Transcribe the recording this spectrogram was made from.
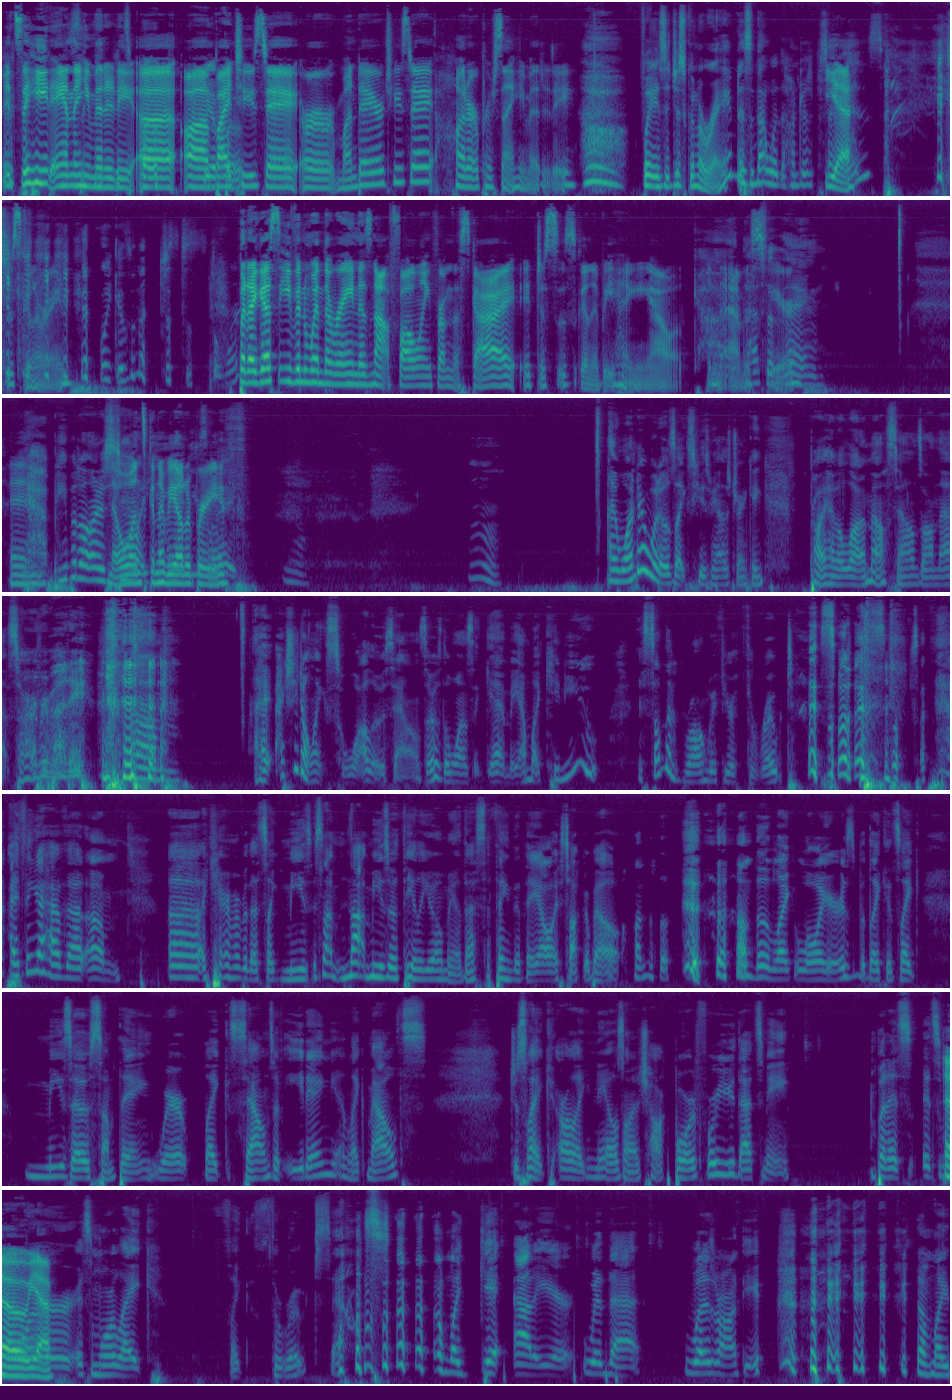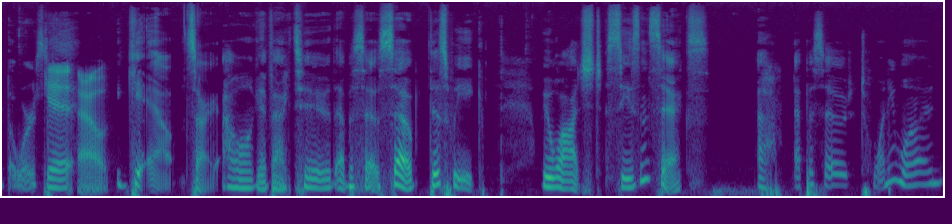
It's the heat and the humidity. Uh, uh, by both. Tuesday or Monday or Tuesday, hundred percent humidity. Wait, is it just gonna rain? Isn't that what 100 percent is? It's just gonna rain. like, isn't it just a storm? But I guess even when the rain is not falling from the sky, it just is to be hanging out in the God, that's the atmosphere, thing. and yeah, people don't understand. no one's to be able to breathe. like. Mm. Mm. I wonder what it was like. Excuse me, I was drinking. Probably had a lot of mouth sounds on that. Sorry, everybody. um, I actually don't like swallow sounds. Those are the ones that get me. I'm like, can you? Is something wrong with your throat? Is what I, I think I have that. Um, uh, I can't remember. That's like mes. It's not not mesothelioma. That's the thing that they always talk about on the on the like lawyers. But like it's like meso something where like sounds of eating and like mouths just like are like nails on a chalkboard for you. That's me. But it's it's more, Oh, yeah. it's more like like throat sounds. I'm like, get out of here with that. What is wrong with you? I'm like the worst. Get out. Get out. Sorry, I will get back to the episode. So this week we watched season six, uh, episode twenty-one,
